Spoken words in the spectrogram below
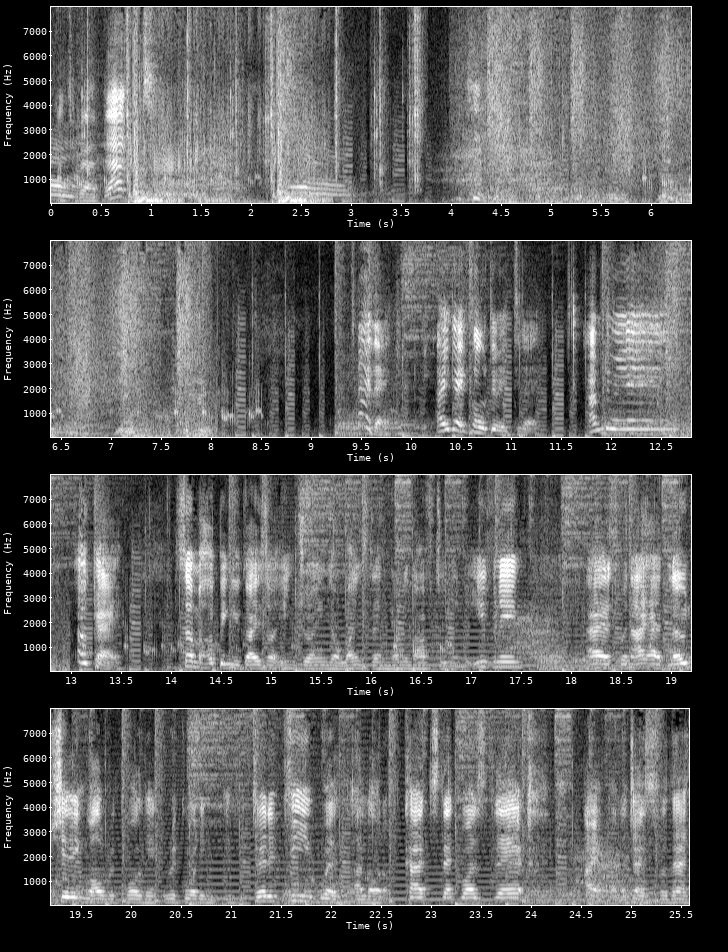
Let's grab that. Hmm. There. How you guys all doing today? I'm doing okay. So I'm hoping you guys are enjoying your Wednesday morning, afternoon, evening. As when I had load shedding while recording recording Eternity with a lot of cuts that was there. I apologize for that.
